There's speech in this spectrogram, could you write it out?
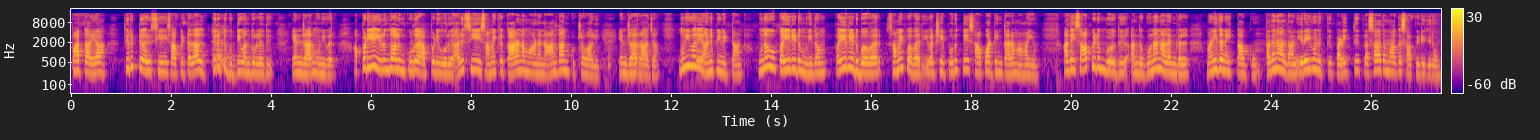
பார்த்தாயா திருட்டு அரிசியை சாப்பிட்டதால் திருட்டு புத்தி வந்துள்ளது என்றார் முனிவர். அப்படியே இருந்தாலும் கூட அப்படி ஒரு அரிசியை சமைக்க காரணமான நான் தான் குற்றவாளி என்றார் ராஜா. முனிவரை அனுப்பிவிட்டான். உணவு பயிரிடும் விதம் பயிரிடுபவர் சமைப்பவர் இவற்றை பொறுத்தே சாப்பாட்டின் தரம் அமையும். அதை சாப்பிடும்போது அந்த குணநலன்கள் மனிதனை தாக்கும். அதனால்தான் இறைவனுக்கு படைத்து பிரசாதமாக சாப்பிடுகிறோம்.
